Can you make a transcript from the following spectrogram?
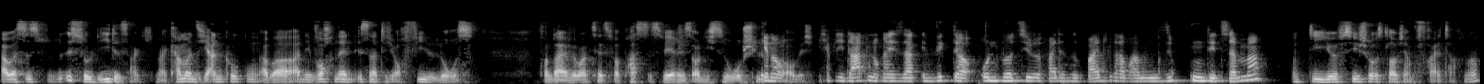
Aber es ist ist solide, sag ich mal, kann man sich angucken. Aber an den Wochenenden ist natürlich auch viel los. Von daher, wenn man es jetzt verpasst, es wäre es auch nicht so schlimm, Genau. glaube ich. Ich habe die Daten noch gar nicht gesagt. Invicta und World Series Fighting sind beide, glaube ich, am 7. Dezember. Und die UFC Show ist glaube ich am Freitag, ne?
